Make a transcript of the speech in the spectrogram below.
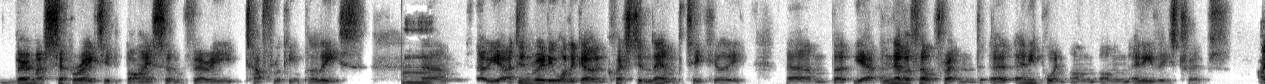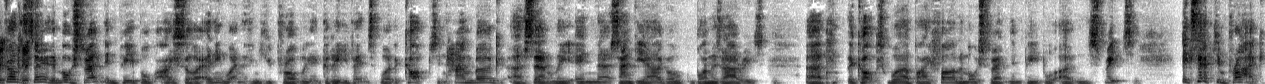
very much separated by some very tough looking police. Mm. Um, so yeah, I didn't really want to go and question them particularly. Um, but yeah, I never felt threatened at any point on on any of these trips. I got to say, the most threatening people I saw anywhere, and I think you probably agree, Vince, were the cops in Hamburg, uh, certainly in uh, Santiago, Buenos Aires. Uh, the cops were by far the most threatening people out in the streets, except in Prague.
